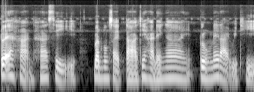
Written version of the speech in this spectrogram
ด้วยอาหาร 5 สีบำรุงสายตาที่หาได้ง่าย ปรุงได้หลายวิธี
